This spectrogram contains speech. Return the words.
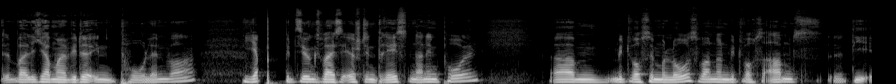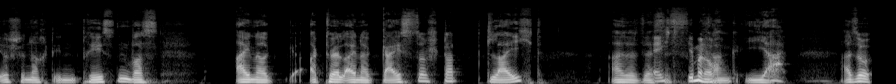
weil ich ja mal wieder in Polen war. Yep. beziehungsweise erst in Dresden, dann in Polen. Ähm, Mittwoch sind wir los, waren dann mittwochs abends äh, die erste Nacht in Dresden, was einer aktuell einer Geisterstadt gleicht. Also das Echt? ist Immer noch? krank. Ja. Also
